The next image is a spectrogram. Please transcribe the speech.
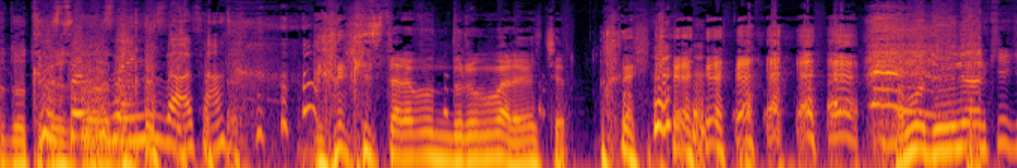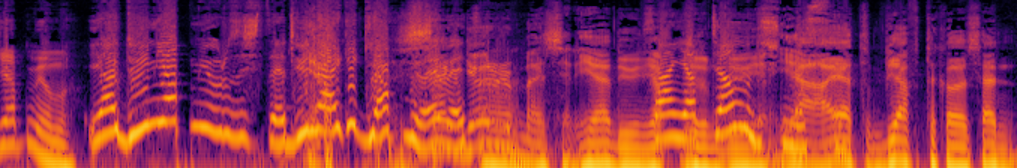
masada oturuyoruz Kız tarafı zengin zaten. kız tarafının durumu var evet canım. Ama düğünü erkek yapmıyor mu? ya düğün yapmıyoruz işte. Düğün erkek yapmıyor sen evet. görürüm ben seni ya düğün Sen yapmıyorum yapacağını mı düğün. düşünüyorsun? Ya hayatım bir hafta kala sen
